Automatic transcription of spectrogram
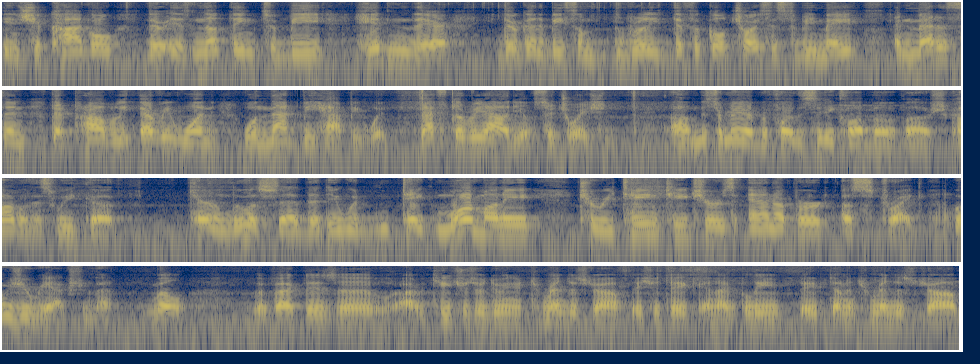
in Chicago. There is nothing to be hidden there. There are going to be some really difficult choices to be made and medicine that probably everyone will not be happy with. That's the reality of the situation. Uh, Mr. Mayor, before the City Club of uh, Chicago this week, uh, Karen Lewis said that it would take more money to retain teachers and avert a strike. What was your reaction to that? Well, the fact is, uh, our teachers are doing a tremendous job. They should take, and I believe they've done a tremendous job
